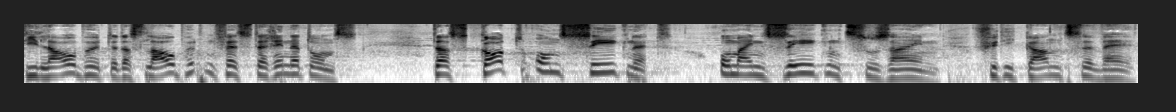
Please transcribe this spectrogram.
Die Laubhütte, das Laubhüttenfest erinnert uns, dass Gott uns segnet, um ein Segen zu sein für die ganze Welt.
